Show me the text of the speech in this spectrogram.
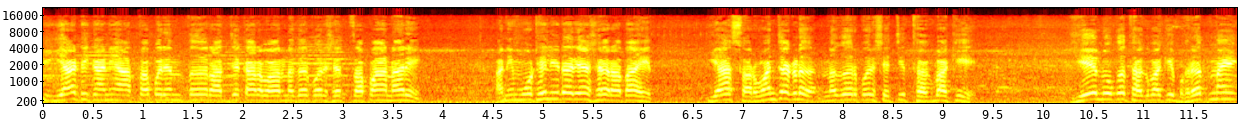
की या ठिकाणी आतापर्यंत राज्यकारभार नगर परिषदचा पाहणारे आणि मोठे लीडर या शहरात आहेत या सर्वांच्याकडं नगर परिषदची थकबाकी आहे. हे लोक थकबाकी भरत नाही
